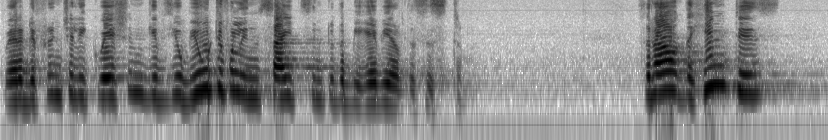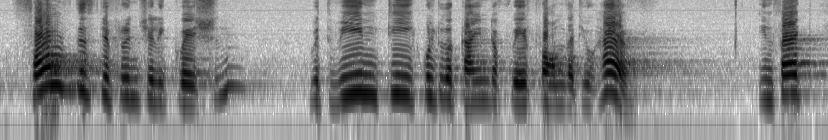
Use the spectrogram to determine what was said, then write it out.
where a differential equation gives you beautiful insights into the behavior of the system. So now the hint is solve this differential equation with V in t equal to the kind of waveform that you have. In fact,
